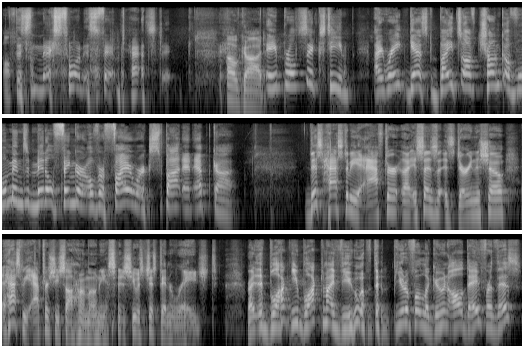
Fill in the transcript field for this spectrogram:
awful. this next one is fantastic. Oh God. April 16th, irate guest bites off chunk of woman's middle finger over fireworks spot at Epcot. this has to be after. Uh, it says it's during the show. It has to be after she saw Harmonious and she was just enraged. Right? It blocked. You blocked my view of the beautiful lagoon all day for this.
